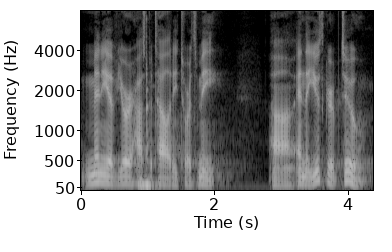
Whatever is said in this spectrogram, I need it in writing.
many of your hospitality towards me, uh, and the youth group too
